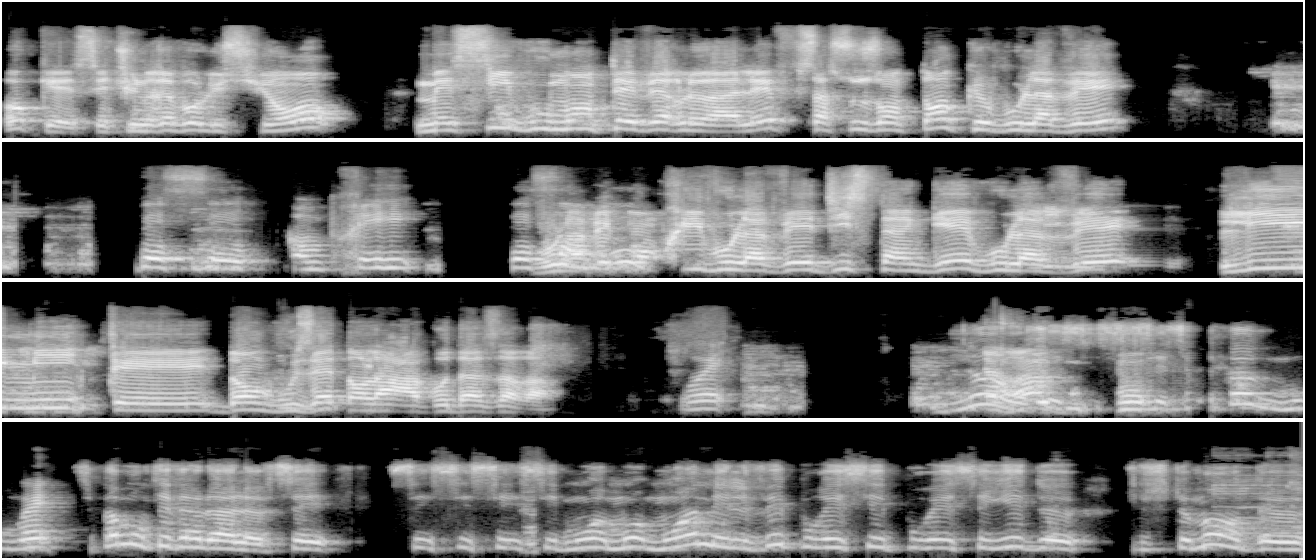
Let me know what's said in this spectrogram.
Ok, c'est une révolution, mais si vous montez vers le Aleph, ça sous-entend que vous l'avez baissé, compris. Vous l'avez compris, vous l'avez distingué, vous l'avez limité. Donc vous êtes dans la Avodazara. Oui. Non, c'est pas, pas monter vers le Aleph, c'est c'est moi, moi, moi m'élever pour essayer, pour essayer de justement de,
